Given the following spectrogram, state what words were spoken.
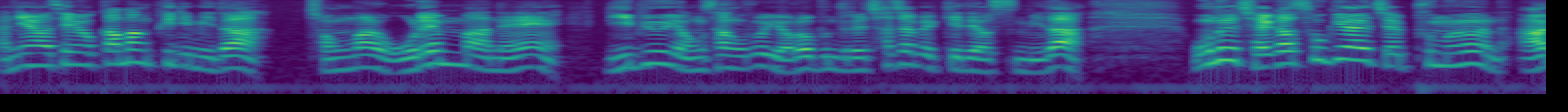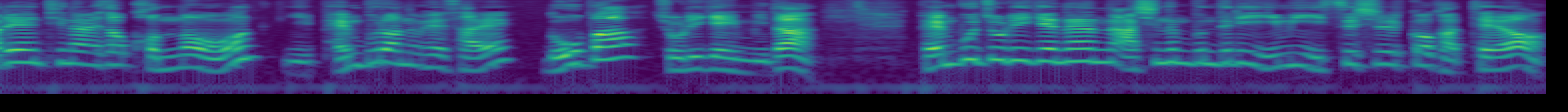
안녕하세요 까망필입니다. 정말 오랜만에 리뷰 영상으로 여러분들을 찾아뵙게 되었습니다. 오늘 제가 소개할 제품은 아르헨티나에서 건너온 이 뱀부라는 회사의 노바 조리개입니다. 뱀부 조리개는 아시는 분들이 이미 있으실 것 같아요.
